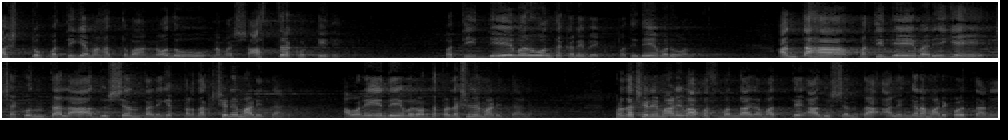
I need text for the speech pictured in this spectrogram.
ಅಷ್ಟು ಪತಿಗೆ ಮಹತ್ವ ಅನ್ನೋದು ನಮ್ಮ ಶಾಸ್ತ್ರ ಕೊಟ್ಟಿದೆ. ಪತಿ ದೇವರು ಅಂತ ಕರಿಬೇಕು ಪತಿದೇವರು ಅಂತ. ಅಂತಹ ಪತಿದೇವರಿಗೆ ಶಕುಂತಲ ದುಷ್ಯಂತನಿಗೆ ಪ್ರದಕ್ಷಿಣೆ ಮಾಡಿದ್ದಾಳೆ ಅವನೇ ದೇವರು ಅಂತ ಪ್ರದಕ್ಷಿಣೆ ಮಾಡಿದ್ದಾಳೆ ಪ್ರದಕ್ಷಿಣೆ ಮಾಡಿ ವಾಪಸ್ ಬಂದಾಗ ಮತ್ತೆ ಆ ದುಷ್ಯಂತ ಆಲಿಂಗನ ಮಾಡಿಕೊಳ್ತಾನೆ.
